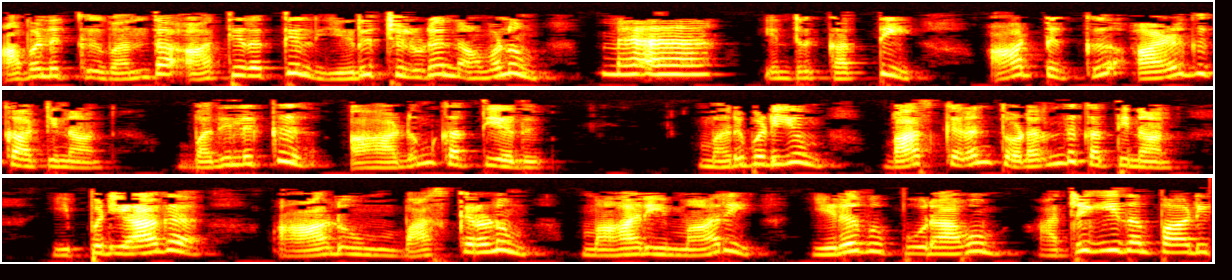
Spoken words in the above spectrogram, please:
அவனுக்கு வந்த ஆத்திரத்தில் எரிச்சலுடன் அவனும் மே என்று கத்தி ஆட்டுக்கு அழகு காட்டினான். பதிலுக்கு ஆடும் கத்தியது. மறுபடியும் பாஸ்கரன் தொடர்ந்து கத்தினான். இப்படியாக ஆடும் பாஸ்கரனும் மாறி மாறி இரவு பூராவும் அஜகீதம் பாடி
